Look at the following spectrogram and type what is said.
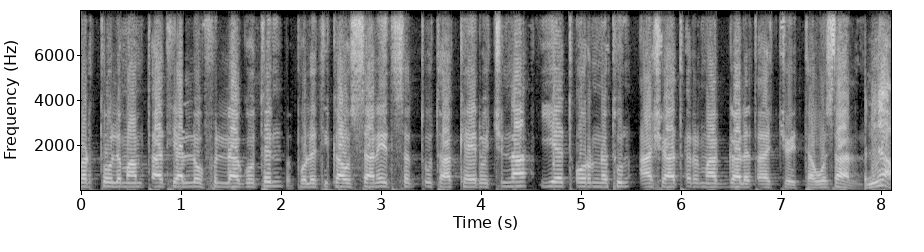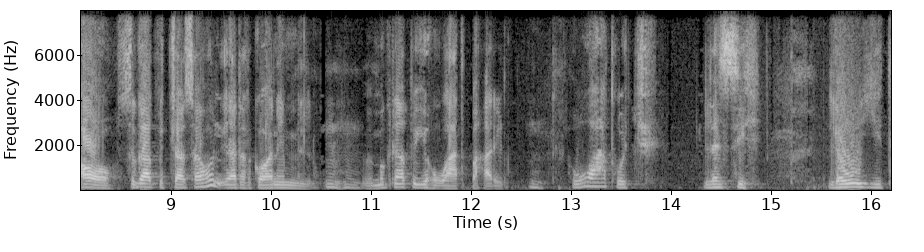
መርቶ ለማምጣት ያለው ፍላጎትን በፖለቲካ ውሳኔ የተሰጡት አካሄዶችና የጦርነቱን አሻጥር ማጋለጣቸው ይታወሳል። እኔ አዎ ስጋት ብቻ ሳይሆን ያደርገዋን የሚል ነው። ምክንያቱ የህወሓት ባህሪ ነው። ህወሓቶች ለዚህ ለውይይት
